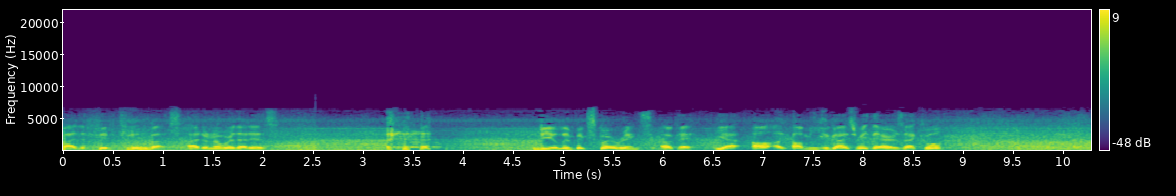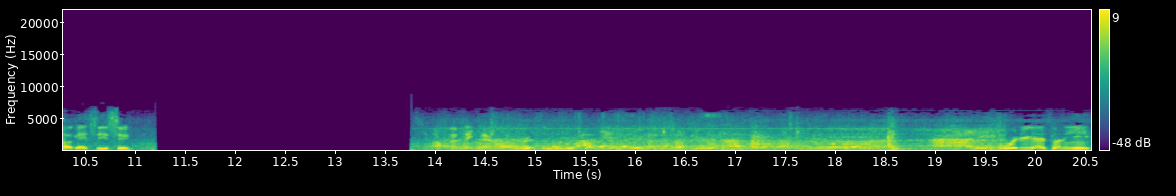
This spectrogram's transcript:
By the 15 bus. I don't know where that is. the Olympic Square rings. Okay. Yeah, I'll I'll meet you guys right there. Is that cool? Okay, see you soon. Where do you guys want to eat?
